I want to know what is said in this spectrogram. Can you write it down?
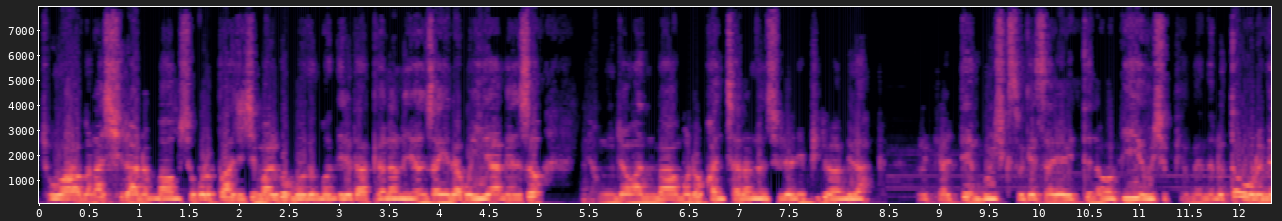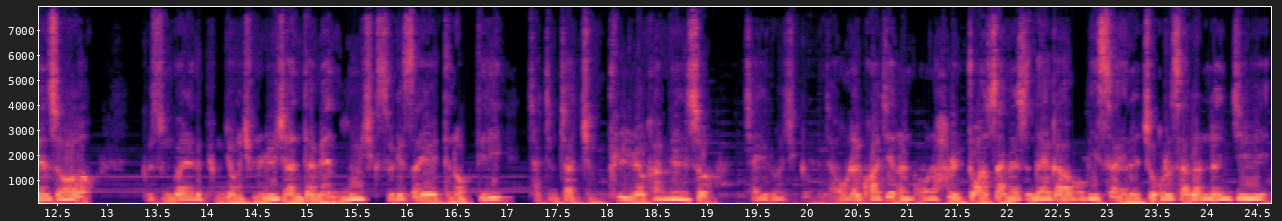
좋아하거나 싫어하는 마음속으로 빠지지 말고 모든 것들이 다 변하는 현상이라고 이해하면서 평정한 마음으로 관찰하는 수련이 필요합니다. 그렇게 할 때 무의식 속에 쌓여있던 업이 의식 표면으로 떠오르면서 그 순간에도 평정심을 유지한다면 무의식 속에 쌓여있던 업들이 차츰차츰 풀려가면서 자유로워질 겁니다. 자, 오늘 과제는 오늘 하루 동안 쌓면서 내가 업이 쌓이는 쪽으로 살았는지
